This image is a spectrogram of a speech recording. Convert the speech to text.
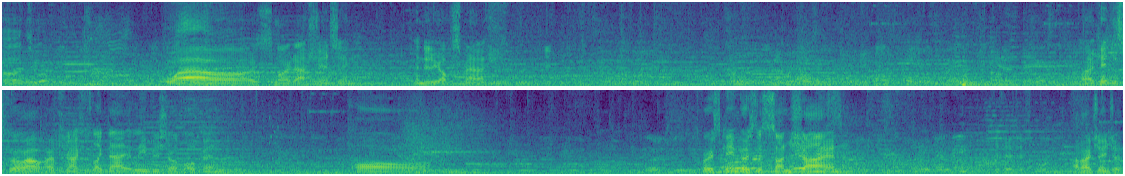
Uh, two of them. Wow, smart dash chancing. Ended the up smash. I can't just throw out up smashes like that. Leave yourself open. Oh. First game goes to Sunshine. How do I change it?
